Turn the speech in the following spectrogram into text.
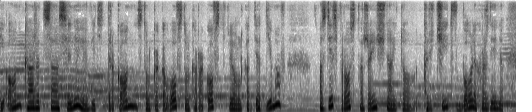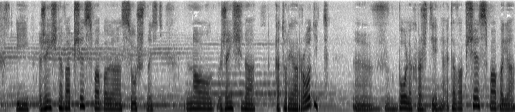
И он кажется сильнее, ведь дракон, столько голов, столько рогов, столько диадимов, а здесь просто женщина, и то кричит в болях рождения. И женщина вообще слабая сущность, но женщина, которая родит в болях рождения, это вообще слабая,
